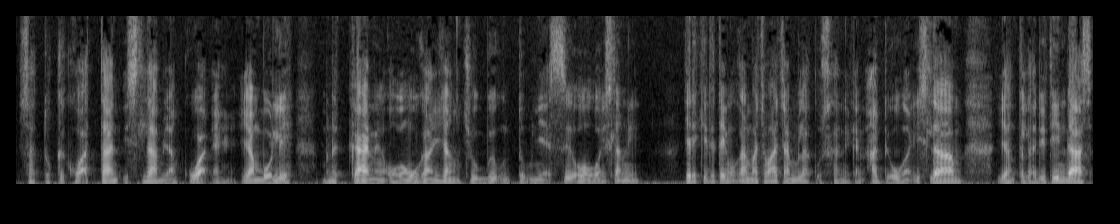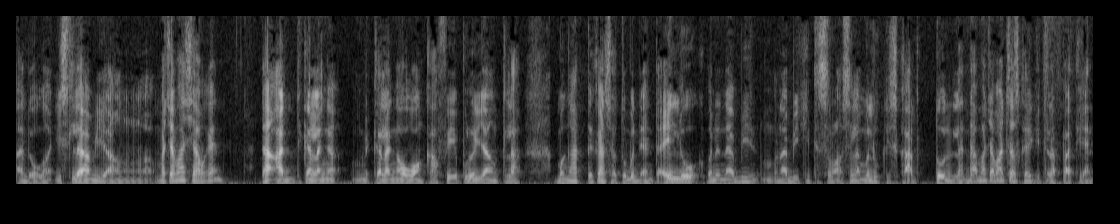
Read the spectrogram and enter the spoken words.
satu kekuatan Islam yang kuat eh, yang boleh menekan orang-orang yang cuba untuk menyeksa orang-orang Islam ni. Jadi kita tengok kan macam-macam berlaku sekarang ni kan. Ada orang Islam yang telah ditindas, ada orang Islam yang macam-macam kan. Dan ada kalangan, kalangan orang kafir pula yang telah mengatakan satu benda yang tak elok kepada Nabi Nabi kita SAW melukis kartun lah. Dan macam-macam sekali kita dapatkan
